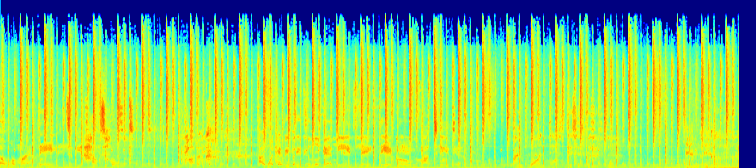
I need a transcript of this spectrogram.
I want my name to be a household product. I want everybody to look at me and say, there goes Octavia. I want this. This is what I want. And I'm gonna go for it.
